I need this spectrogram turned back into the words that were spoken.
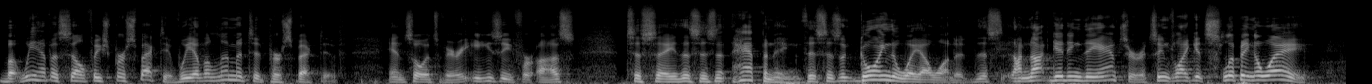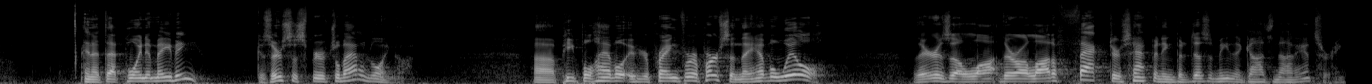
But we have a selfish perspective, we have a limited perspective. And so it's very easy for us to say, This isn't happening. This isn't going the way I wanted. This, I'm not getting the answer. It seems like it's slipping away. And at that point, it may be because there's a spiritual battle going on. Uh, people have, a, if you're praying for a person, they have a will. There is a lot. There are a lot of factors happening, but it doesn't mean that God's not answering.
